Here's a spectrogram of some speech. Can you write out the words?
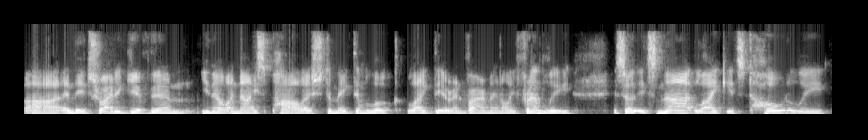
Uh, and they try to give them, you know, a nice polish to make them look like they're environmentally friendly. So it's not like it's totally,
